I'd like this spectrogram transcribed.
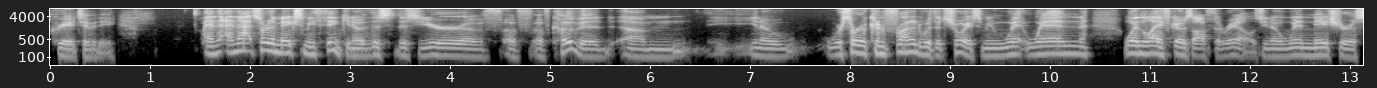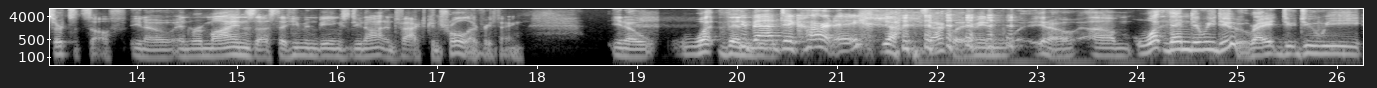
creativity. And, and that sort of makes me think, you know, this this year of of, of COVID, um, you know, we're sort of confronted with a choice. I mean, when when when life goes off the rails, you know, when nature asserts itself, you know, and reminds us that human beings do not, in fact, control everything. You know, what then? Too bad we, Descartes, eh? yeah, exactly. I mean, you know, um, what then do we do? Right? Do do we?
